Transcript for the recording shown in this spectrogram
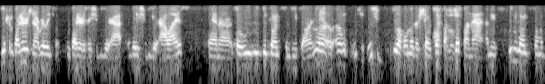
your competitors are not really competitors. They should be your they should be your allies. And uh, so we, we did go into some detail, and you know, uh, we should, we should do a whole other show just on, just on that. I mean, we can go into so much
